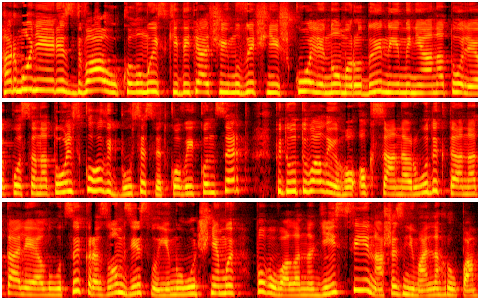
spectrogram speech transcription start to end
Гармонія Різдва у Коломийській дитячій музичній школі номер 1 імені Анатолія Косанатольського відбувся святковий концерт. Підготували його Оксана Рудик та Наталія Луцик разом зі своїми учнями. Побувала на дійстві наша знімальна група.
